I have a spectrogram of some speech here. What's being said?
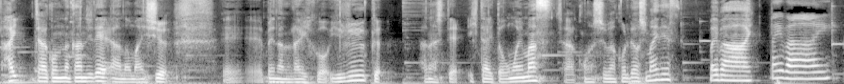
はい。じゃあこんな感じで、あの、毎週、えーベナのライフをゆるーく話していきたいと思います。じゃあ今週はこれでおしまいです。バイバイ。バイバイ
